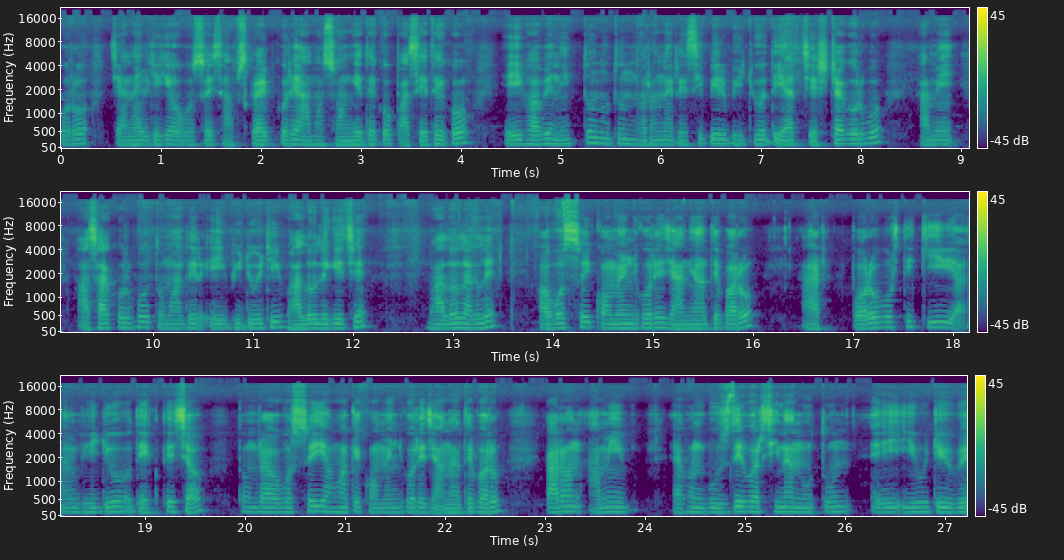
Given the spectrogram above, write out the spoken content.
করো চ্যানেলটিকে অবশ্যই সাবস্ক্রাইব করে আমার সঙ্গে থেকো, পাশে থেকো। এইভাবে নিত্য নতুন ধরনের রেসিপির ভিডিও দেওয়ার চেষ্টা করব। আমি আশা করব তোমাদের এই ভিডিওটি ভালো লেগেছে। ভালো লাগলে অবশ্যই কমেন্ট করে জানাতে পারো। আর পরবর্তী কী ভিডিও দেখতে চাও, তোমরা অবশ্যই আমাকে কমেন্ট করে জানাতে পারো। কারণ আমি এখন বুঝতে পারছি না নতুন এই ইউটিউবে।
